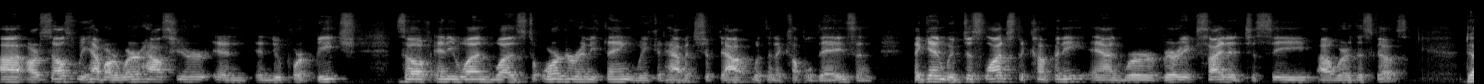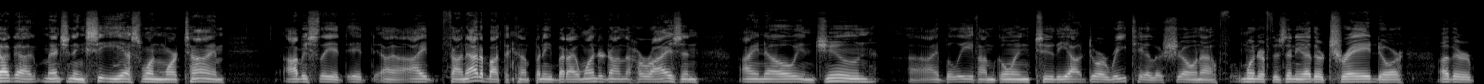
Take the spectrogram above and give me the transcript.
uh, ourselves. We have our warehouse here in, in Newport Beach. So if anyone was to order anything, we could have it shipped out within a couple days. And again, we've just launched the company and we're very excited to see uh, where this goes. Doug, uh, mentioning CES one more time, obviously it, it uh, I found out about the company, but I wondered on the horizon. I know in June uh, I believe I'm going to the outdoor retailer show, and I wonder if there's any other trade or other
